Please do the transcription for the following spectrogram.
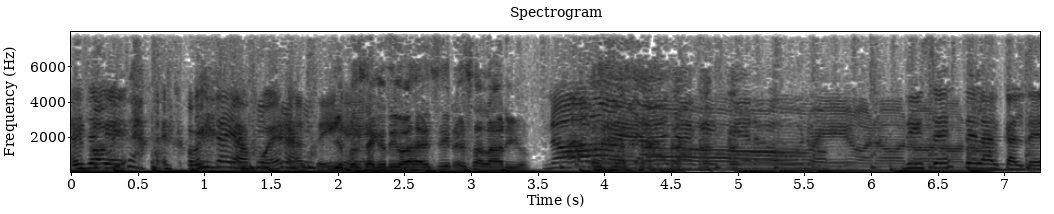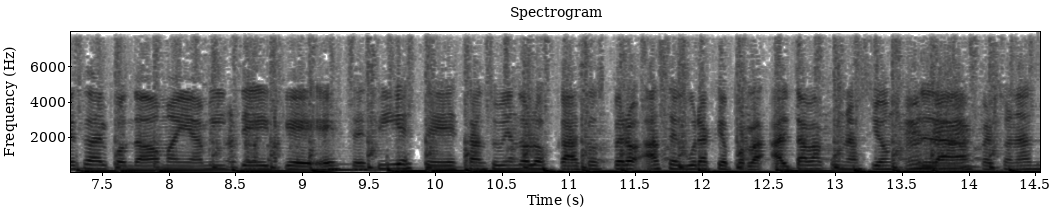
El Dice COVID, que- el COVID está allá afuera, sí. Yo pensé que te ibas a decir el salario. No, ya, ya quisiera uno. No, no, Dice no, este no. la alcaldesa del condado Miami Dade que este sí este están subiendo los casos, pero asegura que por la alta vacunación las personas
